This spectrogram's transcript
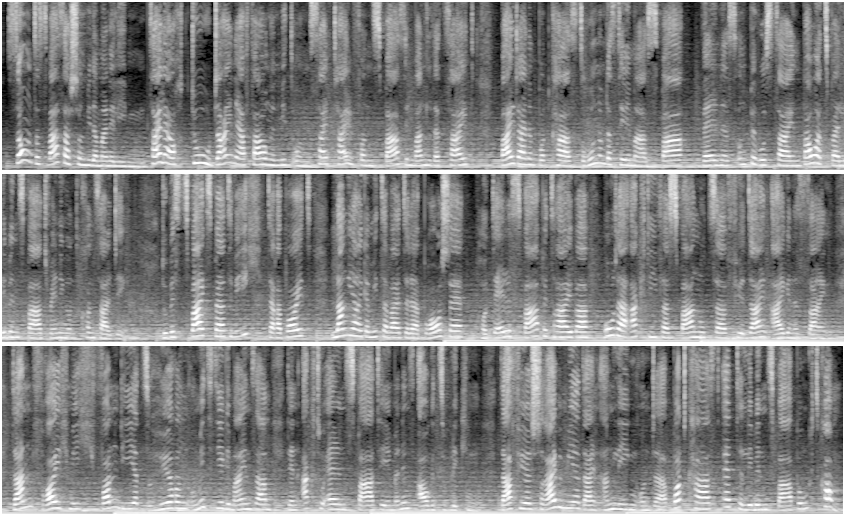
So, und das war's auch schon wieder, meine Lieben. Teile auch du deine Erfahrungen mit uns. Sei Teil von Spaß im Wandel der Zeit bei deinem Podcast rund um das Thema Spa, Wellness und Bewusstsein, bauert bei Spa Training und Consulting. Du bist Spa-Experte wie ich, Therapeut, langjähriger Mitarbeiter der Branche, Hotel, Spa-Betreiber oder aktiver Spa-Nutzer für dein eigenes Sein. Dann freue ich mich, von dir zu hören und mit dir gemeinsam den aktuellen Spa-Themen ins Auge zu blicken. Dafür schreibe mir dein Anliegen unter podcast at livingspa.com.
